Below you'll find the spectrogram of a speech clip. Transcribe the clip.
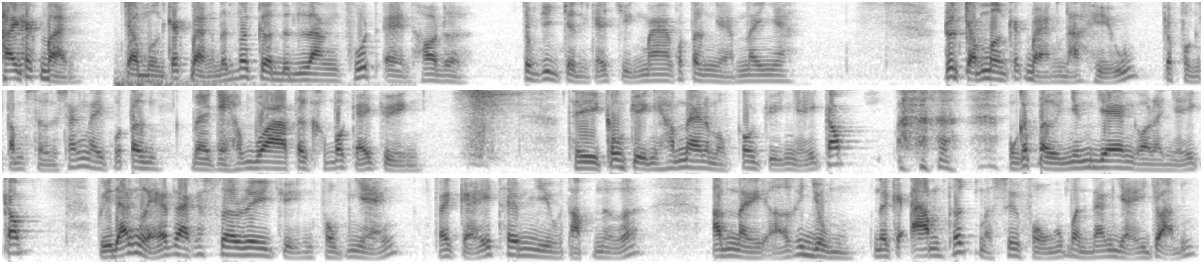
hai các bạn, chào mừng các bạn đến với kênh Đinh Lăng Food and Horror trong chương trình kể chuyện ma của Tân ngày hôm nay nha. Rất cảm ơn các bạn đã hiểu cho phần tâm sự sáng nay của Tân về ngày hôm qua Tân không có kể chuyện. Thì câu chuyện ngày hôm nay là một câu chuyện nhảy cốc, một cái từ nhân gian gọi là nhảy cốc. Vì đáng lẽ ra cái series chuyện Phụng Nhãn phải kể thêm nhiều tập nữa. Anh này ở cái vùng nơi cái am thức mà sư phụ của mình đang dạy cho ảnh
